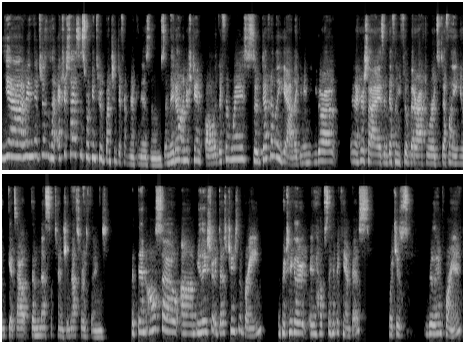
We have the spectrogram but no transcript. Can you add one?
Yeah, I mean, just exercise is working through a bunch of different mechanisms, and they don't understand all the different ways. So definitely, yeah, like I mean, you go out and exercise, and definitely you feel better afterwards. Definitely, you know, gets out the muscle tension, that sort of things. But then also, um, you know, it does change the brain. In particular, it helps the hippocampus, which is really important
